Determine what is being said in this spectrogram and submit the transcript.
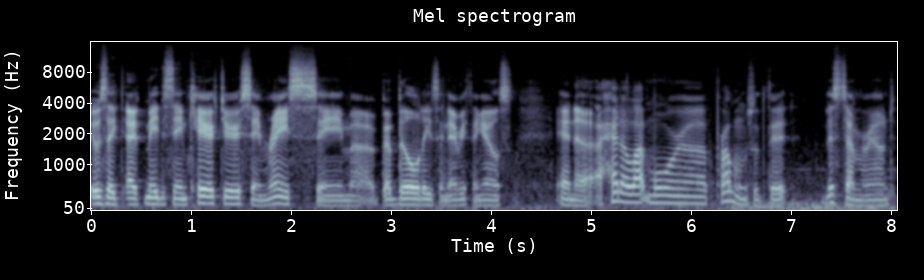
it was like I made the same character, same race, same uh, abilities, and everything else, and uh, I had a lot more uh, problems with it this time around.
